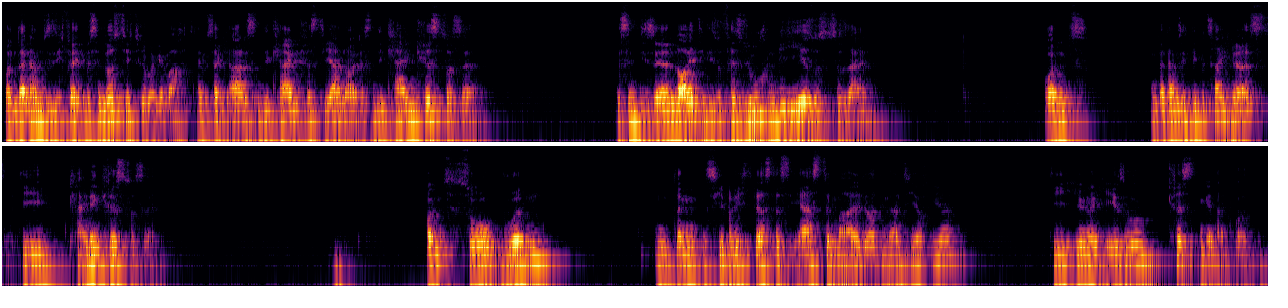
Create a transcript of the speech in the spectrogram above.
Und dann haben sie sich vielleicht ein bisschen lustig drüber gemacht. Sie haben gesagt, ah, das sind die kleinen Christianoi, das sind die kleinen Christusse. Das sind diese Leute, die so versuchen, wie Jesus zu sein. Und und dann haben sie die bezeichnet als die kleinen Christusse. Und so wurden, und dann ist hier berichtet, dass das erste Mal dort in Antiochia die Jünger Jesu Christen genannt wurden.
